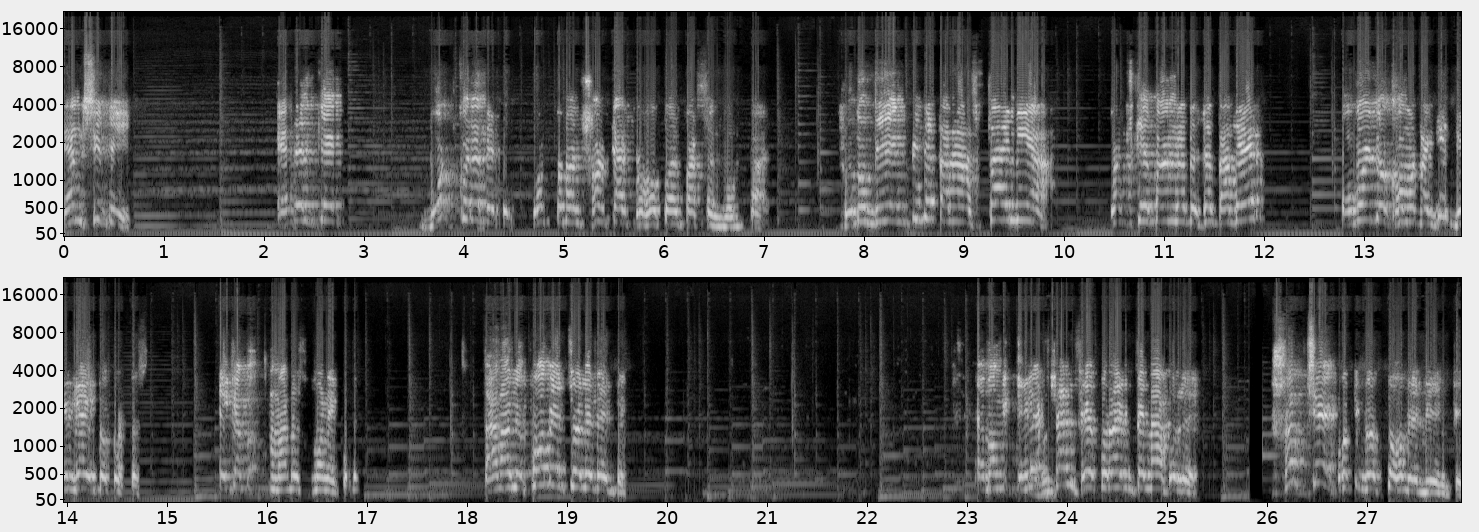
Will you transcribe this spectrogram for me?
এনসিপি, এদেরকে ভোট করে দেবে। বর্তমান সরকার সহ কয় পার্সেন্ট ভোট পায়? শুধু বিএনপিতে তারা আস্থায় নিয়ে আজকে বাংলাদেশে তাদের অবৈধ ক্ষমতাকে দীর্ঘায়িত করতেছে। এটা মানুষ মনে করে। তা কবে চলে যাবে এবং ইলেকশন ফেব্রুয়ারিতে না হলে সবচেয়ে ক্ষতিগ্রস্ত হবে বিএনপি।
